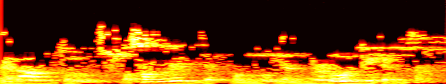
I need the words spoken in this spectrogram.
వేదాంతులు స్వసంవేద్యత్వమును ఎన్నడూ అంగీకరించారు.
